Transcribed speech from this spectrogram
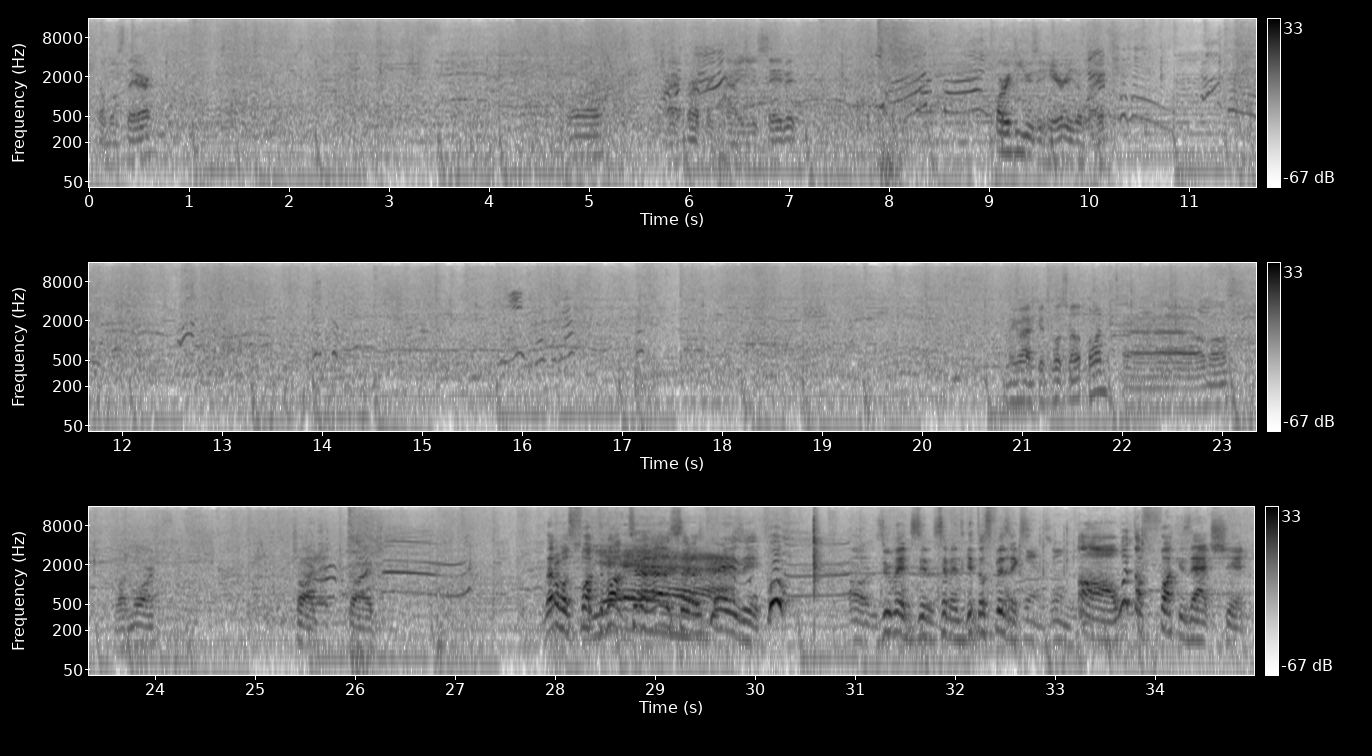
Almost there. Alright, perfect. Now you just save it. Or you can use it here, either way. Maybe I get close to another one. Uh, almost. One more. Charge, charge. That almost fucked him up too. That was, that was crazy. Woo! Oh, zoom in, Sim- Simmons. Get those physics. Can't. Oh, what the fuck is that shit?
